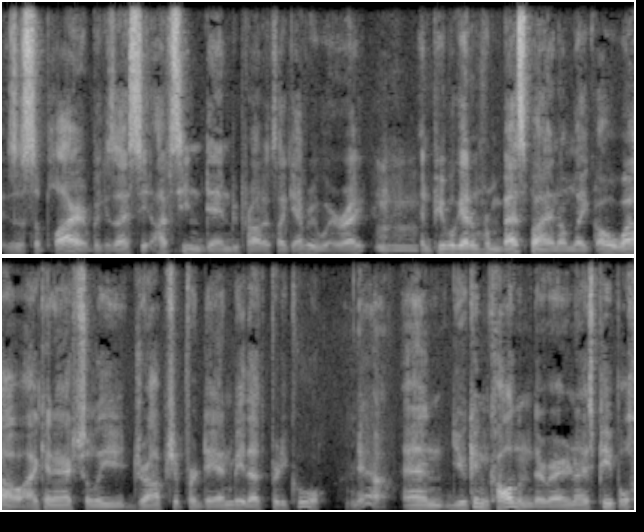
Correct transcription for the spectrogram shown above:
is a supplier because I see I've seen Danby products like everywhere, right? Mm-hmm. And people get them from Best Buy, and I'm like, oh wow, I can actually drop ship for Danby. That's pretty cool. Yeah. And you can call them; they're very nice people.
